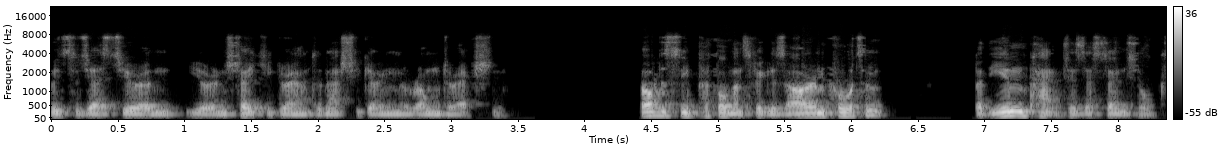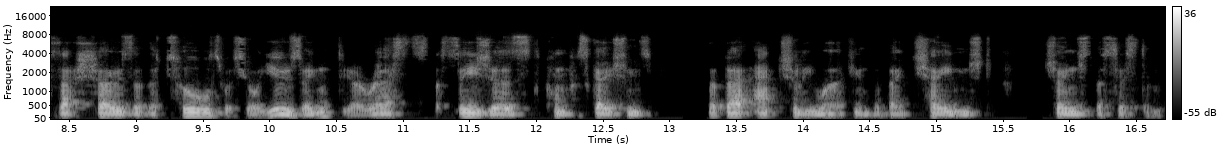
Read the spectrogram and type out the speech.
we suggest you're in, you're in shaky ground and actually going in the wrong direction. Obviously, performance figures are important, but the impact is essential because that shows that the tools which you're using, the arrests, the seizures, the confiscations, that they're actually working, that they changed, changed the system.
